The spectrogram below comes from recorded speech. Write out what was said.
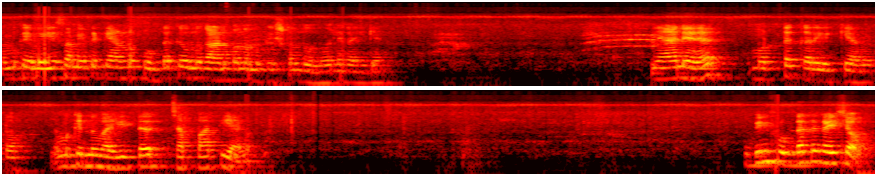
നമുക്ക് ഏത് സമയത്തൊക്കെ ആണല്ലോ ഫുഡൊക്കെ ഒന്ന് കാണുമ്പോൾ നമുക്ക് ഇഷ്ടം തോന്നുമല്ലേ കഴിക്കാൻ? ഞാൻ മുട്ടക്കറി വയ്ക്കുകയാണ് കേട്ടോ. നമുക്കിന്ന് വൈകിട്ട് ചപ്പാത്തിയാണ്. ബിൻ ഫുഡൊക്കെ കഴിച്ചോ?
